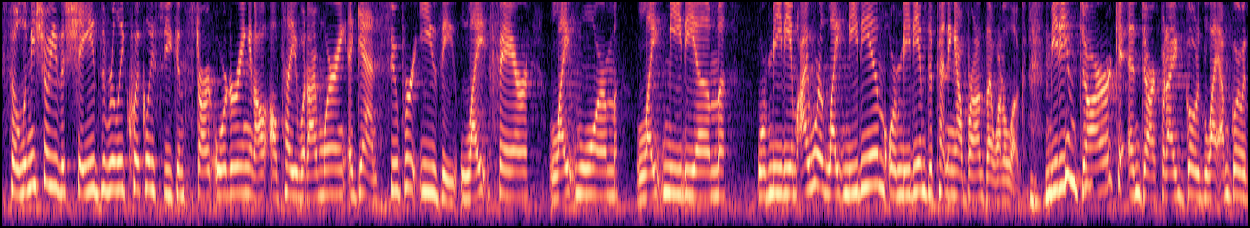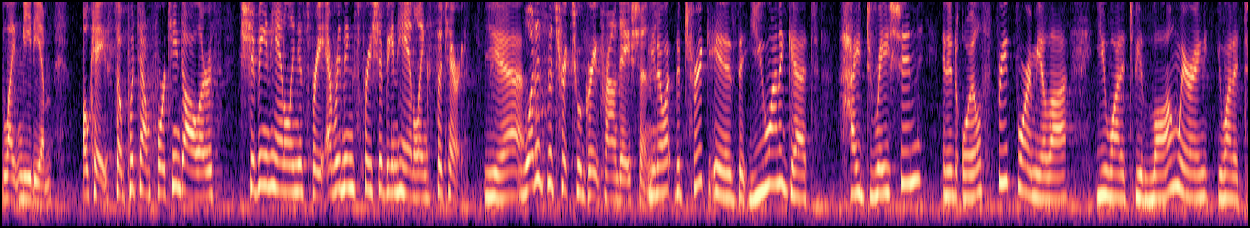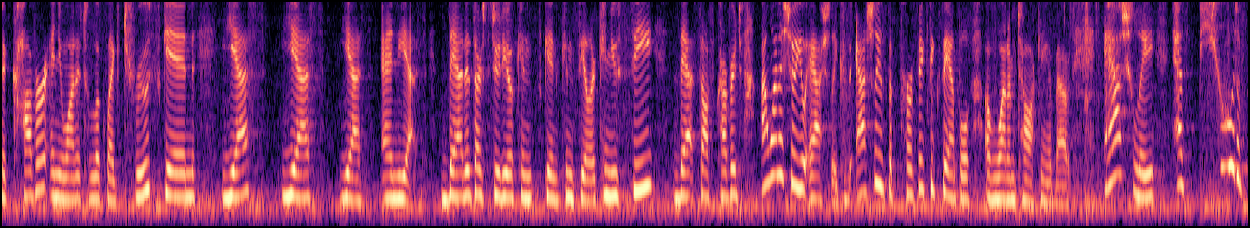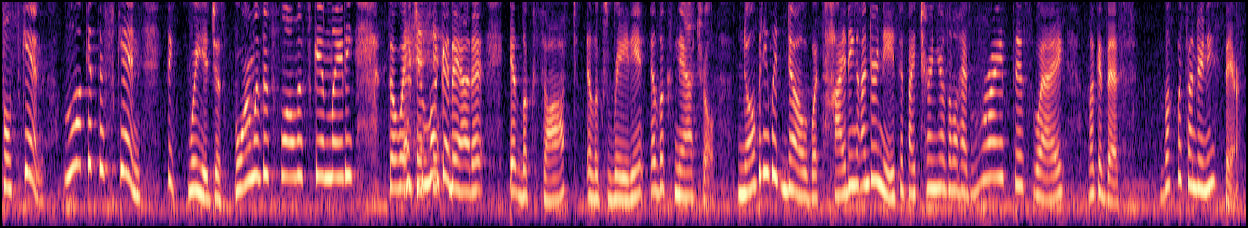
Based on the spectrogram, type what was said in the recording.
So let me show you the shades really quickly so you can start ordering and I'll, I'll, tell you what I'm wearing. Again, super easy, light fair, light warm, light medium, or medium. I wear light medium or medium depending how bronze I want to look. medium dark and dark, but I go with light, I'm going with light medium. Okay, so put down $14. Shipping and handling is free. Everything's free shipping and handling. So Terri, Yes. what is the trick to a great foundation? You know what? The trick is that you want to get hydration in an oil-free formula. You want it to be long wearing. You want it to cover and you want it to look like true skin. Yes, yes, yes, and yes. That is our Studio Con Skin Concealer. Can you see that soft coverage? I want to show you Ashley because Ashley is the perfect example of what I'm talking about. Ashley has beautiful skin. Look at the skin. Think, were you just born with this flawless skin, lady? So as you're looking at it, it looks soft, it looks radiant, it looks natural. Nobody would know what's hiding underneath if I turn your little head right this way. Look at this. Look what's underneath there.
